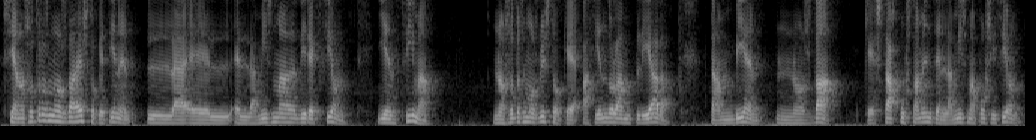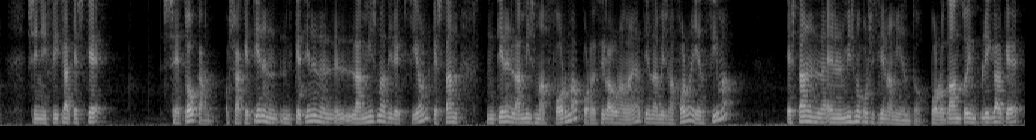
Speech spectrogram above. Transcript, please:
si a nosotros nos da esto que tienen la, la misma dirección y encima nosotros hemos visto que haciendo la ampliada también nos da que está justamente en la misma posición, significa que es que se tocan, o sea, que tienen, que tienen la misma dirección, que están, tienen la misma forma, por decirlo de alguna manera, tienen la misma forma y encima están en, el mismo posicionamiento. Por lo tanto, implica que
